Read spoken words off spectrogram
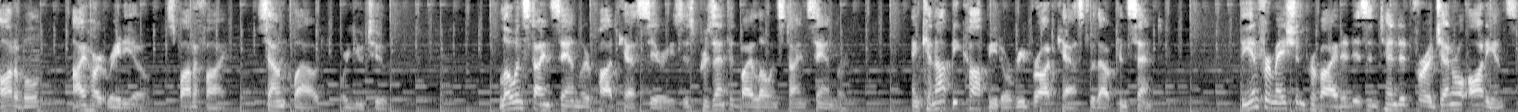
Audible, iHeartRadio, Spotify, SoundCloud, or YouTube. Lowenstein Sandler podcast series is presented by Lowenstein Sandler and cannot be copied or rebroadcast without consent. The information provided is intended for a general audience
